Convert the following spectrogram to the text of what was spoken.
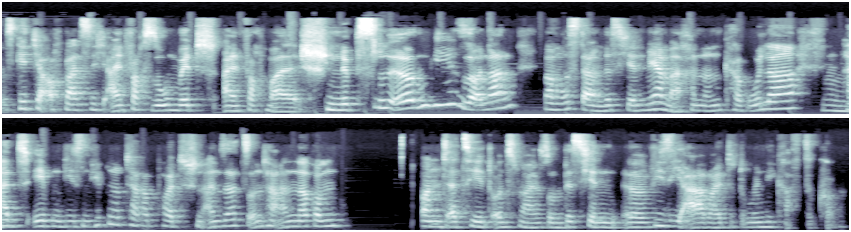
es geht ja oftmals nicht einfach so mit einfach mal Schnipsel irgendwie, sondern man muss da ein bisschen mehr machen. Und Carola mhm. hat eben diesen hypnotherapeutischen Ansatz unter anderem und erzählt uns mal so ein bisschen, äh, wie sie arbeitet, um in die Kraft zu kommen.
